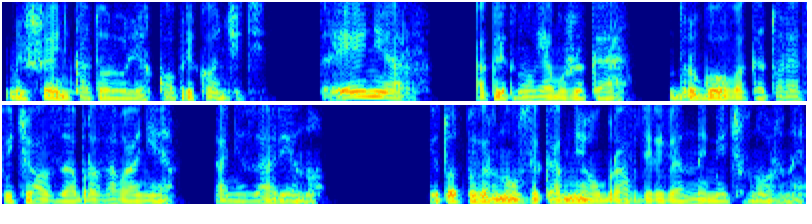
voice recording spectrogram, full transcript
мишень, которую легко прикончить. «Тренер!» — окликнул я мужика, другого, который отвечал за образование, а не за арену. И тот повернулся ко мне, убрав деревянный меч в ножны.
